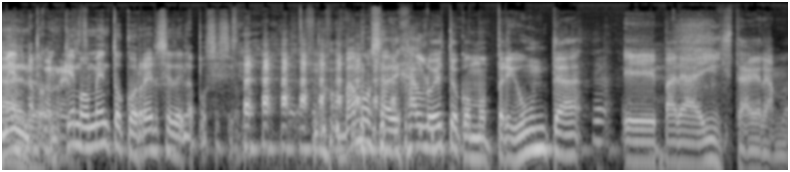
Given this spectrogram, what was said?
momento? ¿En Correrse. qué momento correrse de la posición? Vamos a dejarlo esto como pregunta eh, para Instagram.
